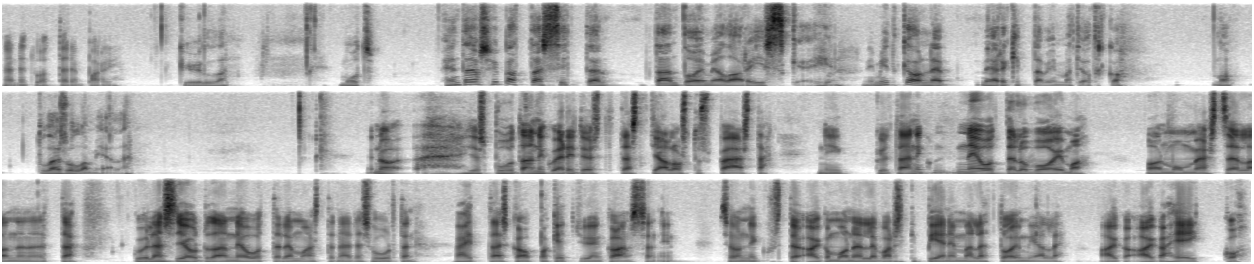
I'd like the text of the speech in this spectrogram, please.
näiden tuotteiden pariin. Kyllä. Mutta entä jos hypättäisiin sitten tämän toimialan riskeihin, niin mitkä on ne merkittävimmät, jotka no, tulee sulla mieleen? No, jos puhutaan niin kuin erityisesti tästä jalostuspäästä, niin kyllä tämä niin kuin neuvotteluvoima on mun mielestä sellainen, että kun yleensä joudutaan neuvottelemaan sitä näiden suurten vähittäiskauppaketjujen kanssa, niin se on niinku sitten aika monelle, varsinkin pienemmälle toimijalle, aika, aika heikko.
